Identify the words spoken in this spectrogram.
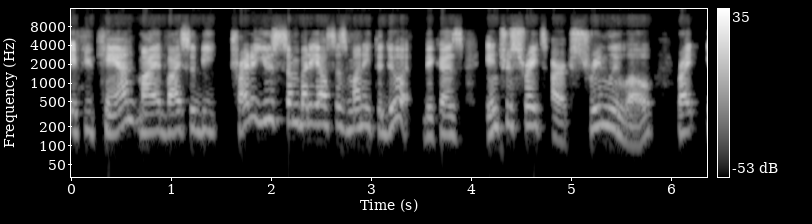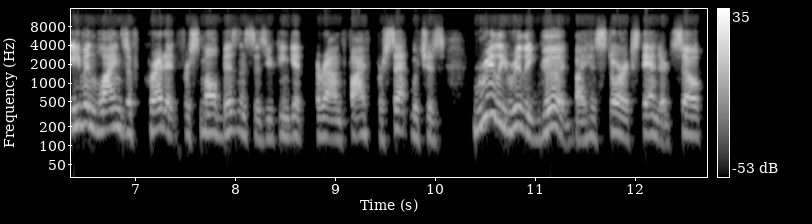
if you can, my advice would be try to use somebody else's money to do it because interest rates are extremely low, right? Even lines of credit for small businesses, you can get around 5%, which is really, really good by historic standards. So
